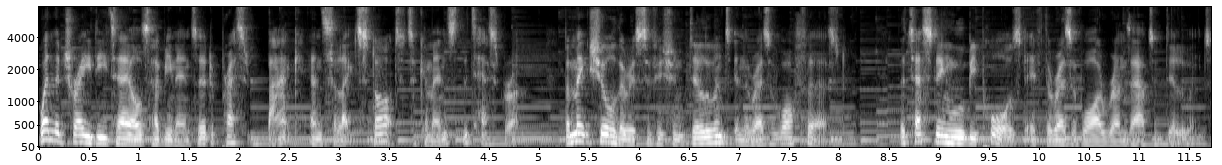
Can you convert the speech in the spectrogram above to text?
When the tray details have been entered, press back and select Start to commence the test run, but make sure there is sufficient diluent in the reservoir first. The testing will be paused if the reservoir runs out of diluent.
